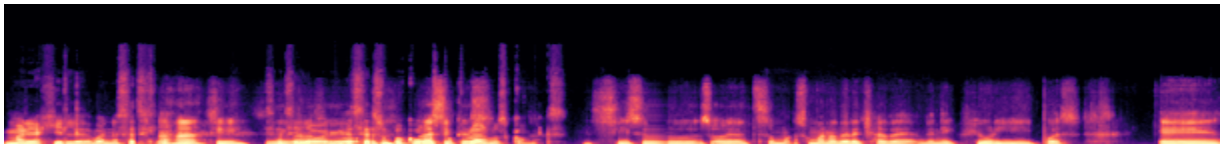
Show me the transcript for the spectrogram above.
María Gil, ¿eh? bueno, esa sí. Ajá, sí, sí. esa es un poco más popular en los cómics. Sí, su, obviamente su, mano derecha de, de, Nick Fury, y pues, eh,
